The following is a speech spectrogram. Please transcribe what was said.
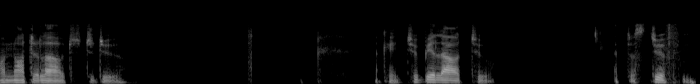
or not allowed to do. Okay, to be allowed to. Etwas dürfen.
